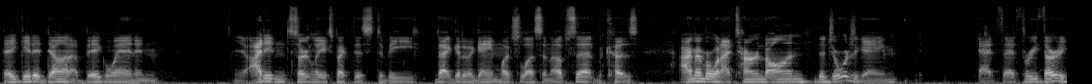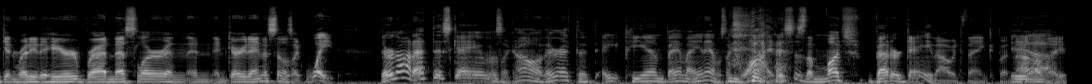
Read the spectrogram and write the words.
they get it done. A big win, and know, I didn't certainly expect this to be that good of a game, much less an upset. Because I remember when I turned on the Georgia game at at three thirty, getting ready to hear Brad Nessler and, and, and Gary Danielson. I was like, wait they're not at this game. I was like, oh, they're at the 8 p.m. Bama A&M. I was like, why? this is a much better game, I would think. But no, yeah. they,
